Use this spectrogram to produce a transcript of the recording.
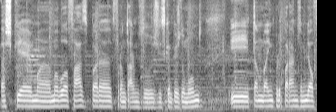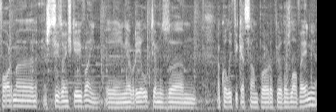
Acho que é uma, uma boa fase para defrontarmos os vice-campeões do mundo e também prepararmos da melhor forma as decisões que aí vêm. Em abril temos a, a qualificação para o Europeu da Eslovénia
